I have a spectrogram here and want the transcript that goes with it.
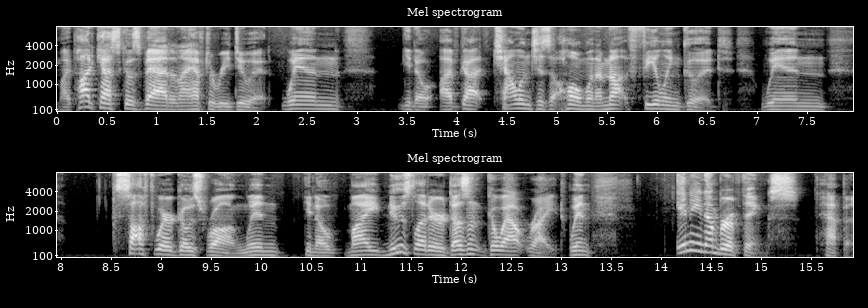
my podcast goes bad and I have to redo it, when you know, I've got challenges at home when I'm not feeling good, when software goes wrong, when, you know, my newsletter doesn't go out right, when any number of things happen.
